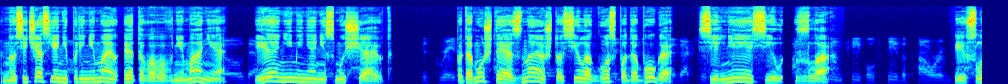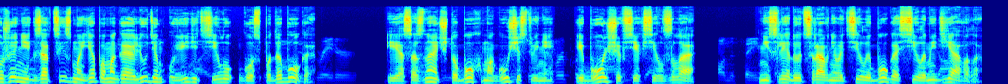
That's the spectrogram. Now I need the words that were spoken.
но сейчас я не принимаю этого во внимание, и они меня не смущают. Потому что я знаю, что сила Господа Бога сильнее сил зла. И в служении экзорцизма я помогаю людям увидеть силу Господа Бога и осознать, что Бог могущественнее и больше всех сил зла, не следует сравнивать силы Бога с силами дьявола.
